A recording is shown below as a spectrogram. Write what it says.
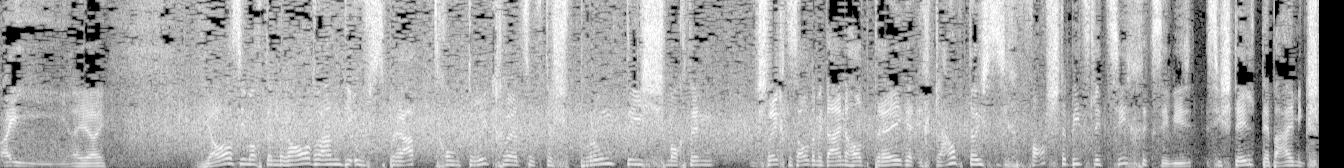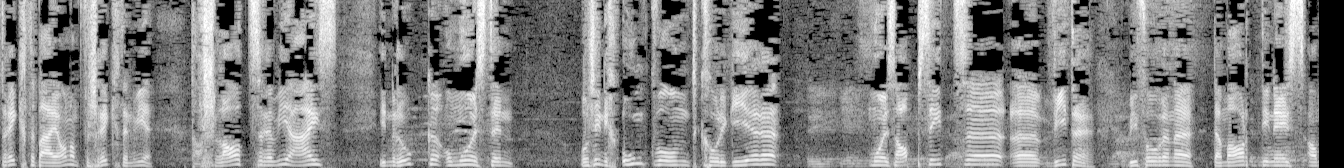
Ei, ei, ei. Ja, sie macht eine Radwende aufs Brett, kommt rückwärts auf den Sprungtisch, macht dann ein schlechtes Alter mit eineinhalb Trägen. Ich glaube, da ist sie sich fast ein bisschen sicher gewesen, weil sie stellt den Bein mit gestreckten Bein an und verschreckt dann wie. Da schlägt sie wie eins in den Rücken und muss dann wahrscheinlich ungewohnt korrigieren, muss absitzen, äh, wieder, wie vorne der Martinez am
